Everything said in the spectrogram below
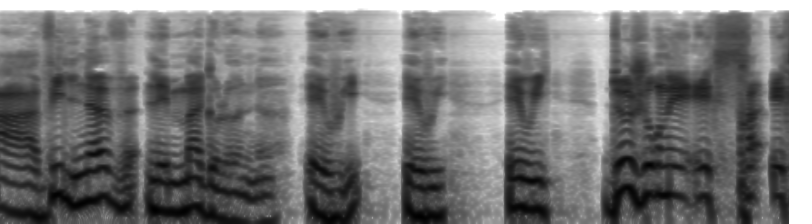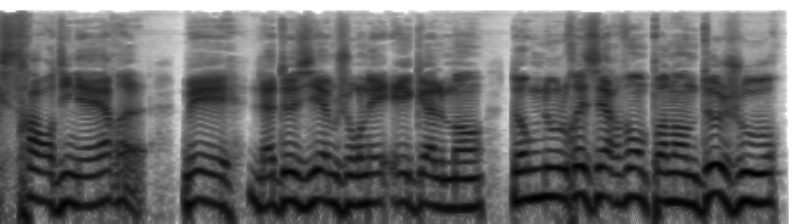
à Villeneuve-les-Maguelones. Eh oui, eh oui, eh oui. Deux journées extra extraordinaires, mais la deuxième journée également. Donc nous le réservons pendant deux jours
